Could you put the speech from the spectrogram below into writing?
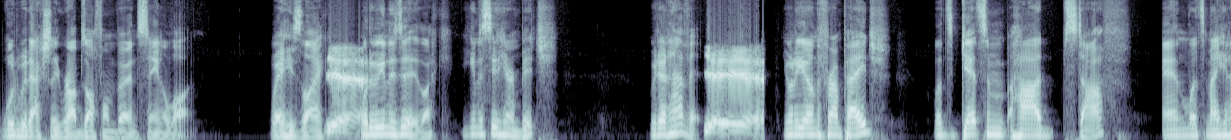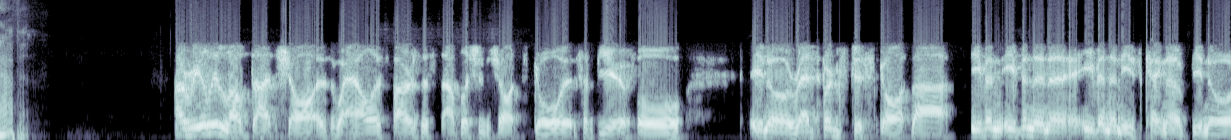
Woodward actually rubs off on Bernstein a lot, where he's like, Yeah. what are we gonna do? Like, you're gonna sit here and bitch? We don't have it. Yeah, yeah, yeah. You want to get on the front page? Let's get some hard stuff and let's make it happen. I really love that shot as well. As far as establishing shots go, it's a beautiful. You know, Redford's just got that. Even even in a even in his kind of you know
